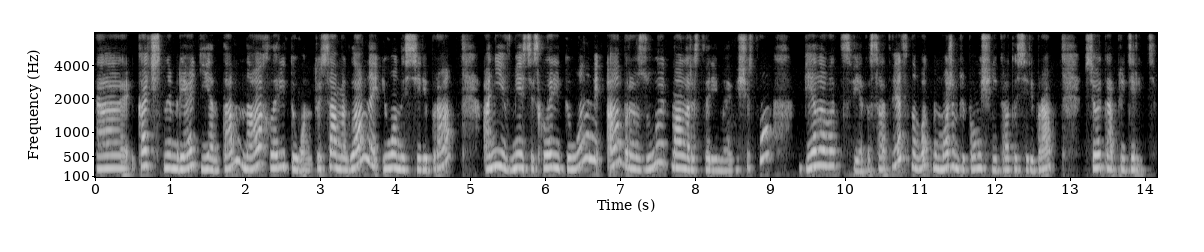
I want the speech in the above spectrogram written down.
э, качественным реагентом на хлорид ион. То есть самое главное, ионы серебра, они вместе с хлорид ионами образуют малорастворимое вещество белого цвета. Соответственно, вот мы можем при помощи нитрата серебра все это определить.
